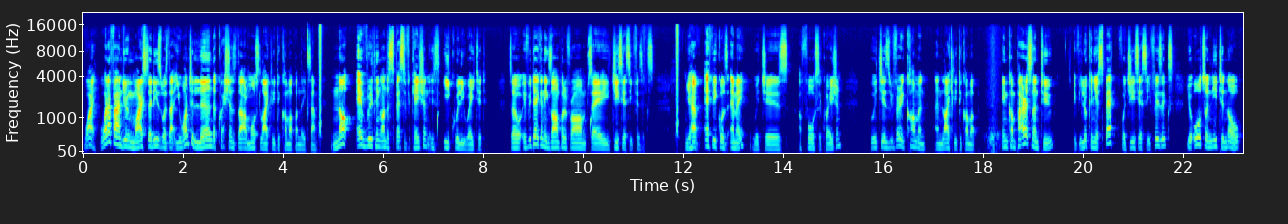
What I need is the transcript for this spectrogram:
Why? What I found during my studies was that you want to learn the questions that are most likely to come up on the exam. Not everything on the specification is equally weighted. So if we take an example from, say, GCSE physics, you have F equals ma, which is a force equation, which is very common and likely to come up. In comparison to, if you look in your spec for GCSE physics, you also need to know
